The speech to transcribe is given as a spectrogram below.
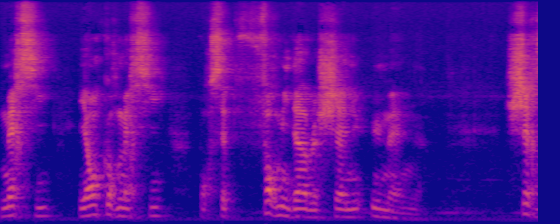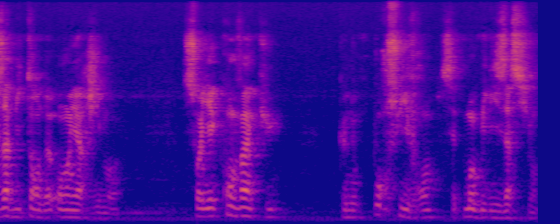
merci et encore merci pour cette formidable chaîne humaine. Chers habitants de Hon et Argimont, soyez convaincus que nous poursuivrons cette mobilisation.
